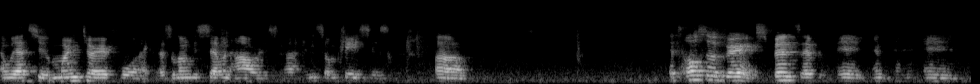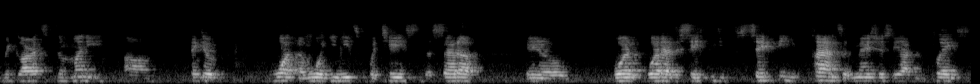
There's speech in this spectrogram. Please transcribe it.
and we had to monitor it for like as long as seven hours uh, in some cases. Um, it's also very expensive in, in, in regards to money. Um, think of what and what you need to purchase, the setup, you know, what what are the safety safety plans and measures you have in place.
